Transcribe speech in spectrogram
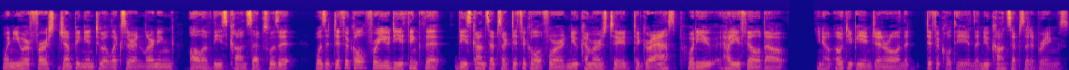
when you were first jumping into Elixir and learning all of these concepts, was it was it difficult for you? Do you think that these concepts are difficult for newcomers to to grasp? What do you how do you feel about you know, OTP in general and the difficulty and the new concepts that it brings?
